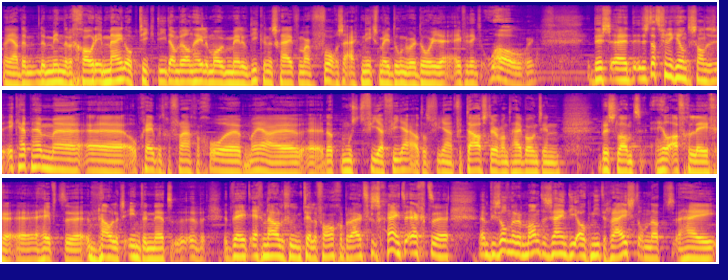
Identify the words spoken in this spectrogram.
nou ja, de, de mindere goden in mijn optiek. Die dan wel een hele mooie melodie kunnen schrijven. Maar vervolgens eigenlijk niks mee doen. Waardoor je even denkt: wow. Dus, uh, dus dat vind ik heel interessant. Dus ik heb hem uh, uh, op een gegeven moment gevraagd van... goh, nou ja, dat moest via via, althans via een vertaalster... want hij woont in Rusland, heel afgelegen, heeft nauwelijks internet. het weet echt nauwelijks hoe je een telefoon gebruikt. Het schijnt echt een bijzondere man te zijn die ook niet reist... omdat hij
